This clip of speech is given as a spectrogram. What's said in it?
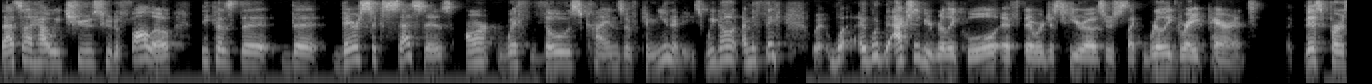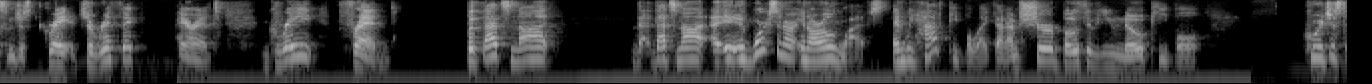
That's not how we choose who to follow because the the their successes aren't with those kinds of communities. We don't. I mean, think it would actually be really cool if there were just heroes who's like really great parent, like this person just great, terrific parent, great friend. But that's not that, that's not it works in our in our own lives. And we have people like that. I'm sure both of you know people who are just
